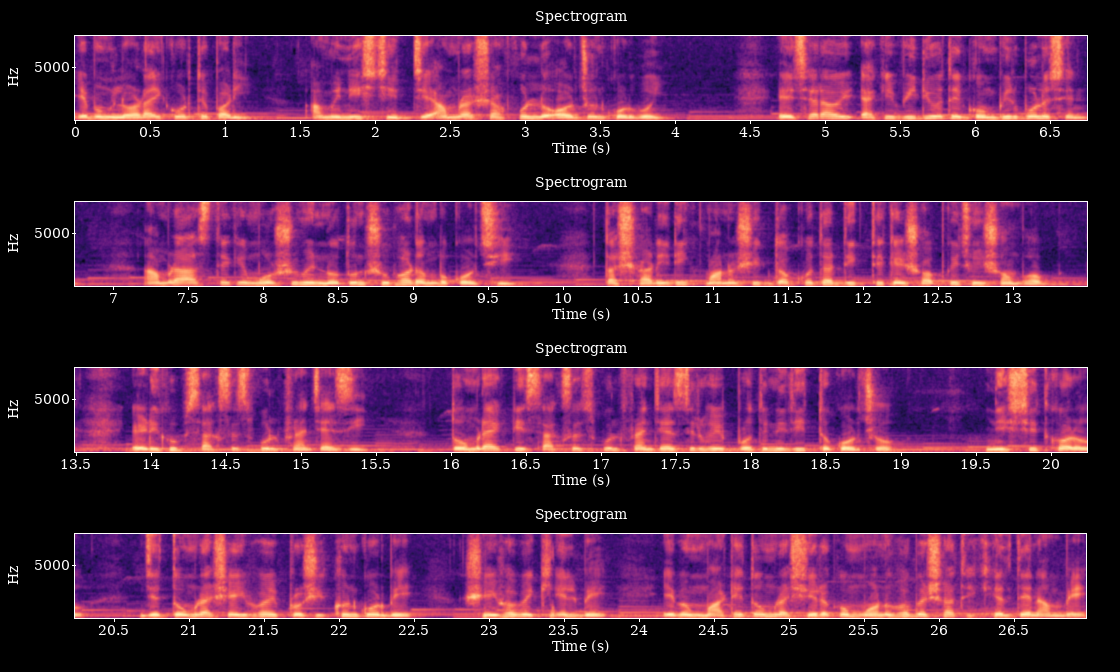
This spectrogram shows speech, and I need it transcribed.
এবং লড়াই করতে পারি, আমি নিশ্চিত যে আমরা সাফল্য অর্জন করবই। এছাড়া ওই একই ভিডিওতে গম্ভীর বলেছেন, আমরা আজ থেকে মরশুমের নতুন শুভারম্ভ করছি। তা শারীরিক, মানসিক দক্ষতার দিক থেকে সব কিছুই সম্ভব। এটি খুব সাকসেসফুল ফ্র্যাঞ্চাইজি তোমরা একটি সাকসেসফুল ফ্র্যাঞ্চাইজির হয়ে প্রতিনিধিত্ব করছ। নিশ্চিত করো যে তোমরা সেইভাবে প্রশিক্ষণ করবে, সেইভাবে খেলবে এবং মাঠে তোমরা সেরকম মনোভাবের সাথে খেলতে নামবে।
